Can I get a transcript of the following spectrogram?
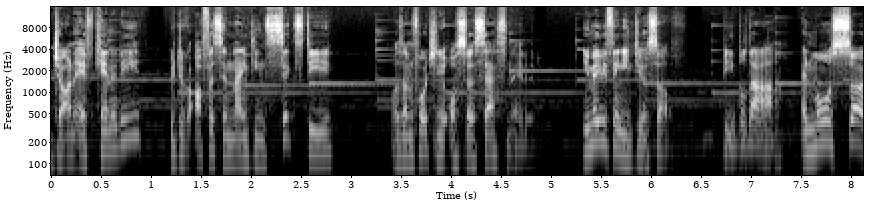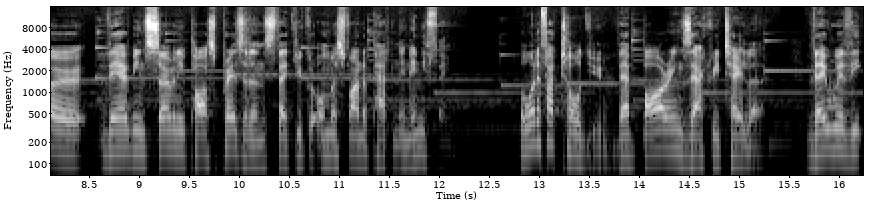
John F. Kennedy, who took office in 1960, was unfortunately also assassinated. You may be thinking to yourself, people die. And more so, there have been so many past presidents that you could almost find a pattern in anything. Well, what if I told you that barring Zachary Taylor, they were the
